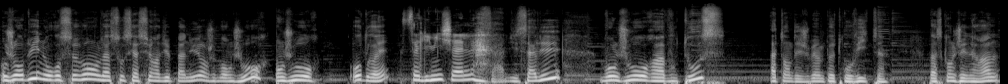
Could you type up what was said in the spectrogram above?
Aujourd'hui, nous recevons l'association Radio Panurge. Bonjour. Bonjour Audrey. Salut Michel. Salut, salut. Bonjour à vous tous. Attendez, je vais un peu trop vite. Parce qu'en général,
